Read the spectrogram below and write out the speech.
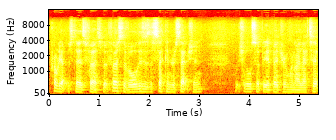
Probably up the stairs first, but first of all, this is the second reception, which will also be a bedroom when I let it.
